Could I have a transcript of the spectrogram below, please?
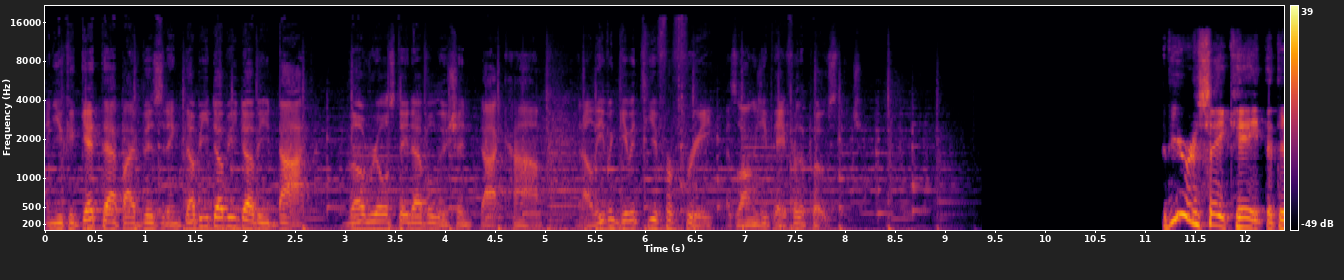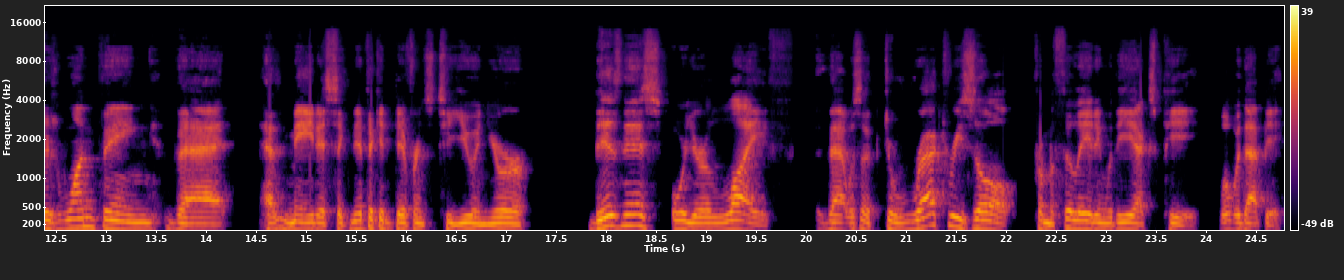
And you can get that by visiting www.therealestateevolution.com. And I'll even give it to you for free as long as you pay for the postage. If you were to say, Kate, that there's one thing that has made a significant difference to you in your business or your life that was a direct result from affiliating with EXP, what would that be?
